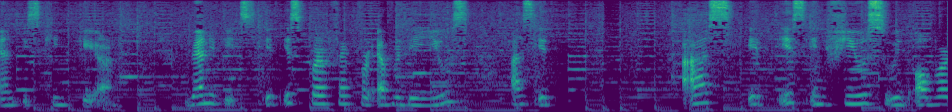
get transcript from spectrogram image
and skincare benefits. It is perfect for everyday use as it as it is infused with over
